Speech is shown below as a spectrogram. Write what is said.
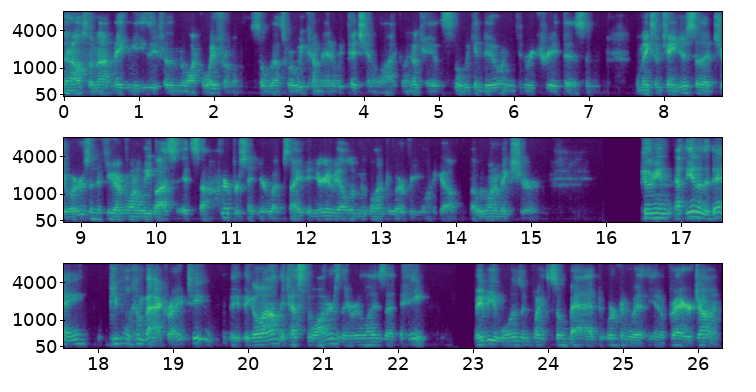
they're also not making it easy for them to walk away from them. So that's where we come in and we pitch in a lot, going, okay, this is what we can do, and we can recreate this, and we'll make some changes so that it's yours. And if you ever want to leave us, it's 100% your website, and you're going to be able to move on to wherever you want to go. But we want to make sure, because I mean, at the end of the day, people come back, right? Too, they, they go out and they test the waters, and they realize that hey, maybe it wasn't quite so bad working with you know Craig or John,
